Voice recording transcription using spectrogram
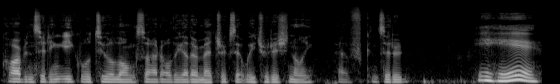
carbon sitting equal to alongside all the other metrics that we traditionally have considered. Here, here.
